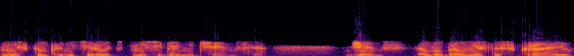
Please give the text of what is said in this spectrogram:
не скомпрометировать ни себя, ни Джеймса. Джеймс выбрал место с краю,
